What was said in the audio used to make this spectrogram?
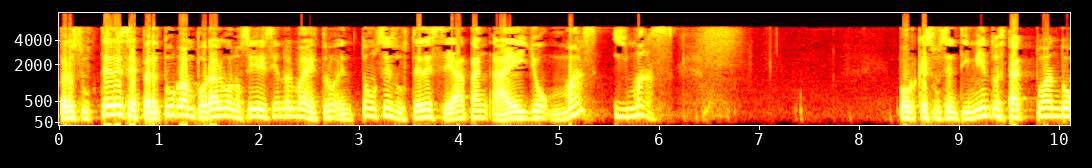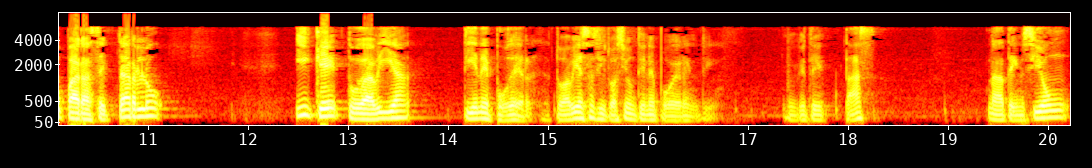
pero si ustedes se perturban por algo, nos sigue diciendo el maestro, entonces ustedes se atan a ello más y más. Porque su sentimiento está actuando para aceptarlo y que todavía tiene poder. Todavía esa situación tiene poder en ti. Porque te estás, la atención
